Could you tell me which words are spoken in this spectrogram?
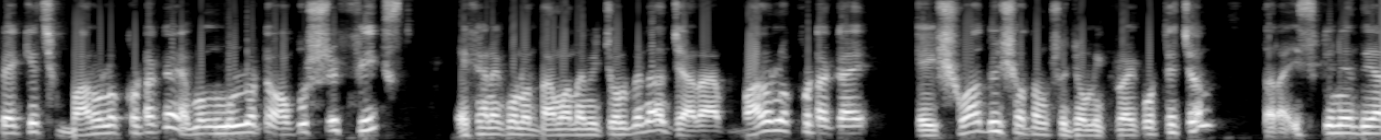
প্যাকেজ বারো লক্ষ টাকা এবং মূল্যটা অবশ্যই ফিক্সড। এখানে কোনো দামাদামি চলবে না। যারা বারো লক্ষ টাকায় এই সোয়া দুই শতাংশ জমি ক্রয় করতে চান, তারা স্ক্রিনে দেয়া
